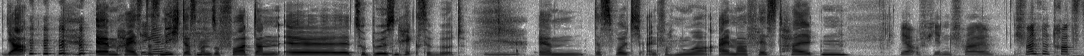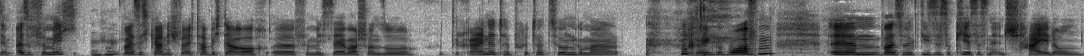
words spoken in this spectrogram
Ja, ähm, heißt Dinge. das nicht, dass man sofort dann äh, zur bösen Hexe wird. Mhm. Ähm, das wollte ich einfach nur einmal festhalten. Ja, auf jeden Fall. Ich fand nur trotzdem, also für mich, mhm. weiß ich gar nicht, vielleicht habe ich da auch äh, für mich selber schon so reine Interpretationen reingeworfen ähm, war es wirklich dieses, okay, es ist eine Entscheidung.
